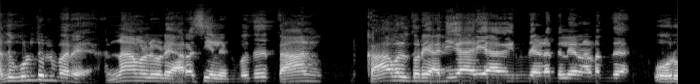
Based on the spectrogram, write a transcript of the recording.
அது கொடுத்துட்டு பாரு அண்ணாமலையுடைய அரசியல் என்பது தான் காவல்துறை அதிகாரியாக இருந்த இடத்திலே நடந்த ஒரு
